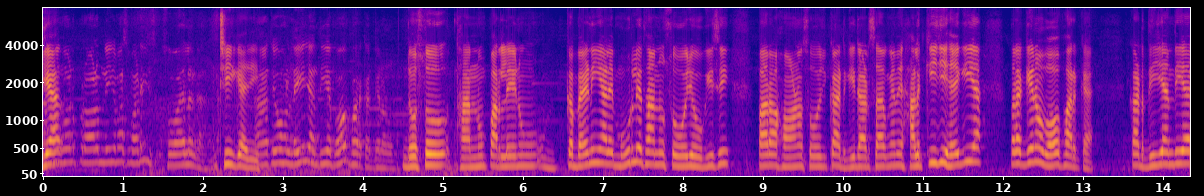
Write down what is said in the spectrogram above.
ਗਿਆ ਹੁਣ ਪ੍ਰੋਬਲਮ ਨਹੀਂ ਹੈ, ਬਸ ਮਾੜੀ ਸਵਾਇ ਲੰਗਾ ਠੀਕ ਹੈ ਜੀ। ਹਾਂ ਤੇ ਉਹ ਹੁਣ ਲਈ ਜਾਂਦੀ ਹੈ ਬਹੁਤ ਫ਼ਰਕ ਅੱਗੇ ਨਾਲੋਂ। ਦੋਸਤੋ ਤੁਹਾਨੂੰ ਪਰਲੇ ਨੂੰ ਕਬਹਿਣੀ ਵਾਲੇ ਮੂਰਲੇ ਤੁਹਾਨੂੰ ਸੋਜ ਹੋ ਗਈ ਸੀ ਪਰ ਹੁਣ ਸੋਜ ਘਟ ਗਈ। ਡਾਕਟਰ ਸਾਹਿਬ ਕਹਿੰਦੇ ਹਲਕੀ ਜੀ ਹੈਗੀ ਆ ਪਰ ਅੱਗੇ ਨਾਲੋਂ ਬਹੁਤ ਫ਼ਰਕ ਹੈ। ਘਟਦੀ ਜਾਂਦੀ ਆ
